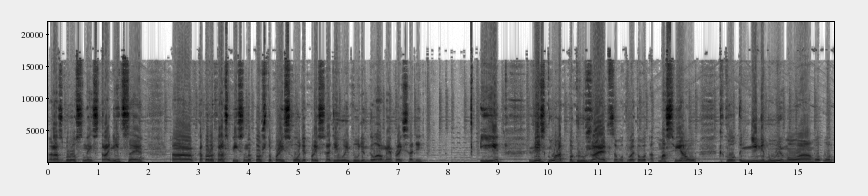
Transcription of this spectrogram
разбросанные страницы, э, в которых расписано то, что происходит, происходило и будет, главное, происходить и весь город погружается вот в эту вот атмосферу какого-то неминуемого вот, вот,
